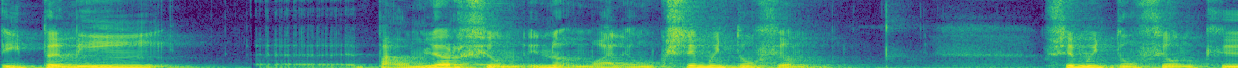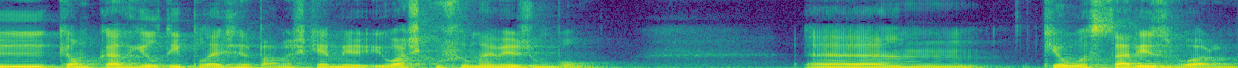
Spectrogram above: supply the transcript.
E para mim, uh, pá, o melhor filme. Não, olha, gostei muito de um filme. Gostei muito de um filme que, que é um bocado guilty pleasure, pá, mas que é, eu acho que o filme é mesmo bom. Um, que é o A Star is Born.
